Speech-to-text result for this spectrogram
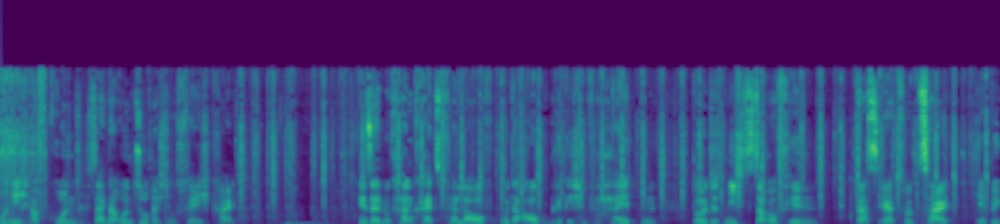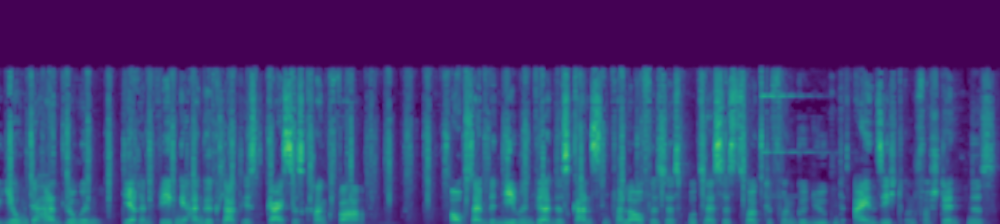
und nicht aufgrund seiner Unzurechnungsfähigkeit. In seinem Krankheitsverlauf oder augenblicklichen Verhalten deutet nichts darauf hin, dass er zur Zeit der Begehung der Handlungen, deren wegen er angeklagt ist, geisteskrank war. Auch sein Benehmen während des ganzen Verlaufes des Prozesses zeugte von genügend Einsicht und Verständnis,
